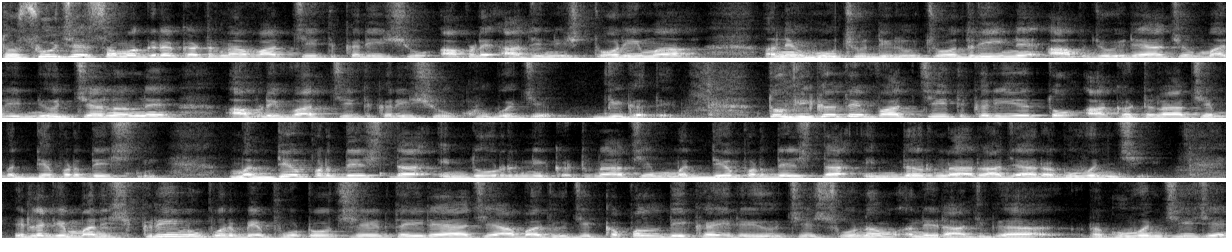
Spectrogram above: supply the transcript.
તો શું છે સમગ્ર ઘટના વાતચીત કરીશું આપણે આજની સ્ટોરીમાં અને હું છું દિલુ ચૌધરીને આપ જોઈ રહ્યા છો મારી ન્યૂઝ ચેનલને. આપણી વાતચીત કરીશું ખૂબ જ વિગતે. તો વિગતે વાતચીત કરીએ તો આ ઘટના છે મધ્યપ્રદેશની. મધ્યપ્રદેશના ઇન્દોરની ઘટના છે. મધ્યપ્રદેશના ઇન્દોરના રાજા રઘુવંશી. એટલે કે મારી સ્ક્રીન ઉપર બે ફોટો શેર થઈ રહ્યા છે. આ બાજુ જે કપલ દેખાઈ રહ્યું છે, સોનમ અને રાજ રઘુવંશી છે.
